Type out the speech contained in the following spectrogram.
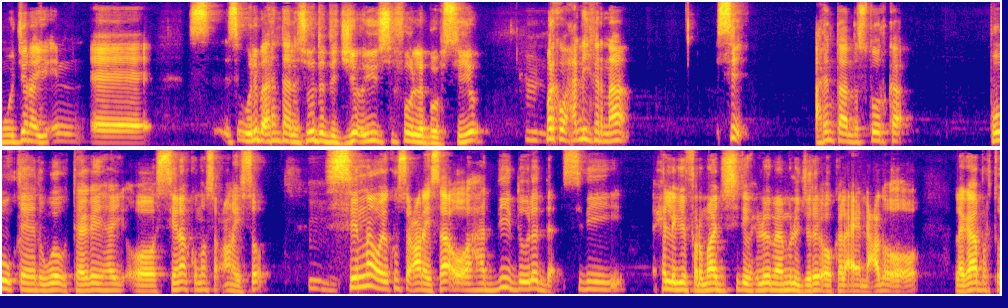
muujinayo in weliba arrintan la soo dedejiyo oo yuusufoo la boobsiiyo. Marka waxaan dhihi karnaa si arrintan dastuurka buuqeeda waa u taagan yahay oo sina kuma soconayso sina way ku soconaysaa oo haddii dowladda sidii xilligii farmaajo sidii wax loo maamuli jiray oo kale ay dhacdo oo lagaa barto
